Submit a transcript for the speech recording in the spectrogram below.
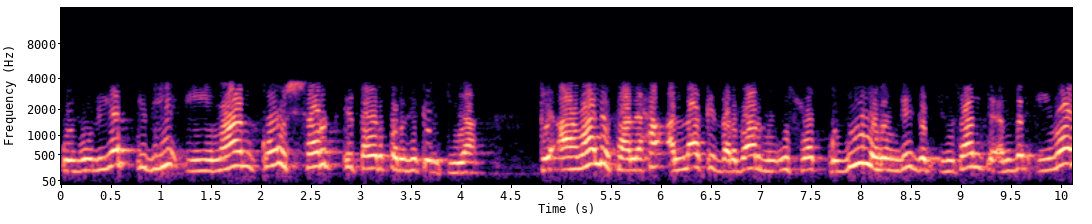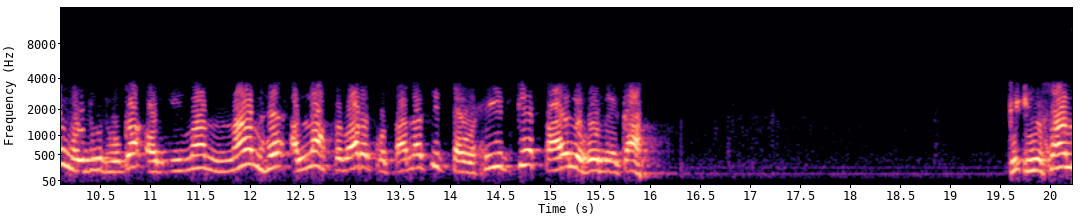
قبولیت کے لیے ایمان کو شرط کے طور پر ذکر کیا۔ کہ اعمال صالحہ اللہ کے دربار میں اس وقت قبول ہوں گے جب انسان کے اندر ایمان موجود ہوگا اور ایمان نام ہے اللہ تبارک و تعالیٰ کی توحید کے قائل ہونے کا۔ کہ انسان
